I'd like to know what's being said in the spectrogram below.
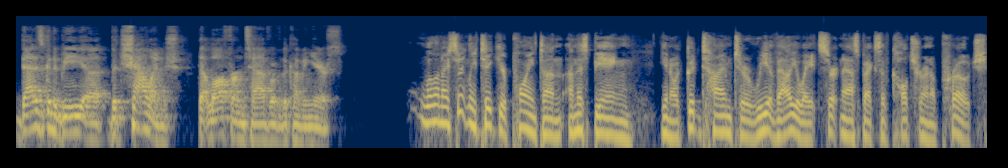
that is going to be uh, the challenge that law firms have over the coming years. Well, and I certainly take your point on, on this being, you know, a good time to reevaluate certain aspects of culture and approach.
